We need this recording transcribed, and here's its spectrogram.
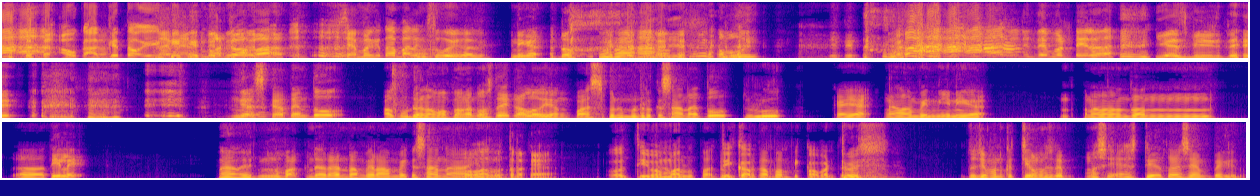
Aku kaget tuh ini. Bodoh. Siapa kita paling suwe kali. Ini kan aduh, Apa kuwi? Di tempetel USB di enggak Sekaten tuh aku udah lama banget maksudnya kalau yang pas bener-bener ke sana tuh dulu kayak ngalamin ini enggak pernah nonton eh, Tile nah itu numpak kendaraan rame-rame ke sana Oh, gitu. aku truk ya. Oh, di Aku Muhammad lupa itu zaman kecil maksudnya masih SD atau SMP gitu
